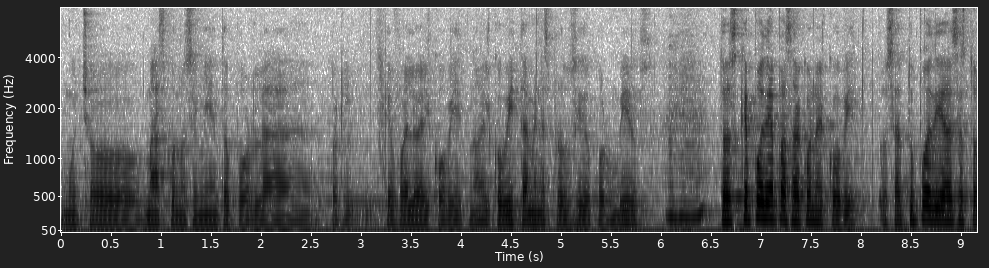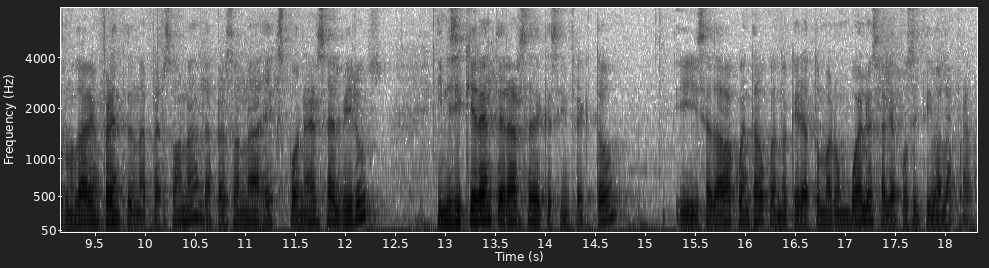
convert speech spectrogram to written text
mucho más conocimiento por la que fue lo del COVID, ¿no? El COVID también es producido por un virus. Entonces, ¿qué podía pasar con el COVID? O sea, tú podías estornudar enfrente de una persona, la persona exponerse al virus y ni siquiera enterarse de que se infectó y se daba cuenta cuando quería tomar un vuelo y salía positiva la prueba.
